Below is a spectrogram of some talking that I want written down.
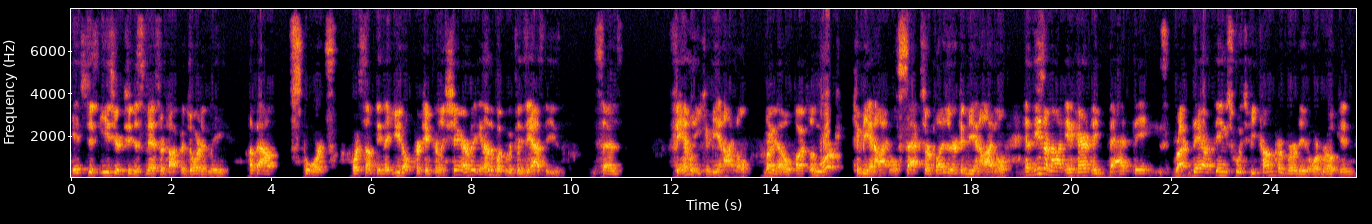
It's just easier to dismiss or talk pejoratively about sports or something that you don't particularly share. But you know, the book of Ecclesiastes says family can be an idol. Right. You know, oh, work can be an idol. Sex or pleasure can be an idol. And these are not inherently bad things. Right. They are things which become perverted or broken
